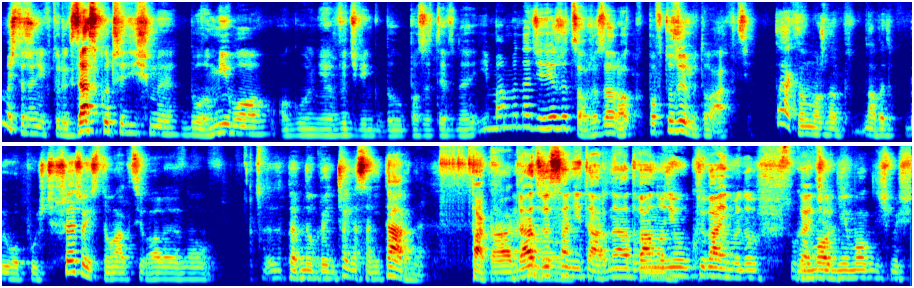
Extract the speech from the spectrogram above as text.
Myślę, że niektórych zaskoczyliśmy, było miło, ogólnie wydźwięk był pozytywny i mamy nadzieję, że co, że za rok powtórzymy tą akcję. Tak, no można nawet było pójść szerzej z tą akcją, ale no, pewne ograniczenia sanitarne. Tak, Tak, raz, no. że sanitarne, a dwa, no nie ukrywajmy, no Nie, słuchajcie. nie mogliśmy się,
